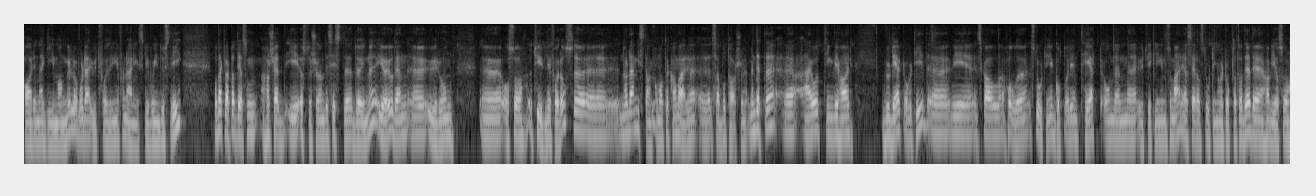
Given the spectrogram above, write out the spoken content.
har energimangel, og hvor det er utfordringer for næringsliv og industri. Og Det er klart at det som har skjedd i Østersjøen det siste døgnet, gjør jo den uh, uroen også tydelig for oss uh, når det er mistanke om at det kan være sabotasje. Men dette er jo ting vi har vurdert over tid. Eh, vi skal holde Stortinget godt orientert om den eh, utviklingen som er. Jeg ser at Stortinget har vært opptatt av det. Det har vi også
